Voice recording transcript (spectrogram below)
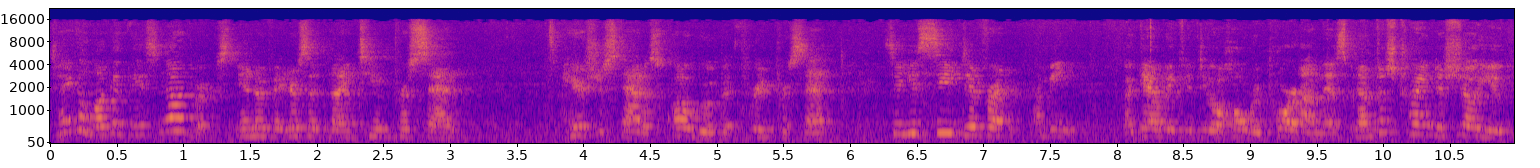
Take a look at these numbers. Innovators at 19%. Here's your status quo group at 3%. So you see different, I mean, again, we could do a whole report on this, but I'm just trying to show you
